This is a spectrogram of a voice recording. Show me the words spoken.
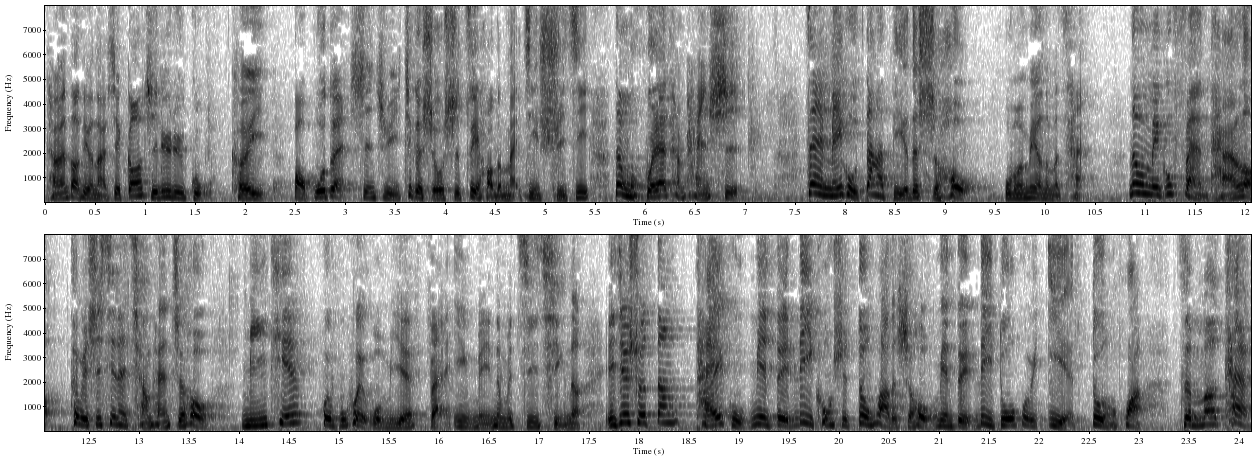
台湾到底有哪些高值利率股可以爆波段，甚至于这个时候是最好的买进时机。但我们回来谈盘势，在美股大跌的时候，我们没有那么惨。那么美股反弹了，特别是现在强弹之后，明天会不会我们也反应没那么激情呢？也就是说，当台股面对利空是钝化的时候，面对利多会不会也钝化？怎么看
